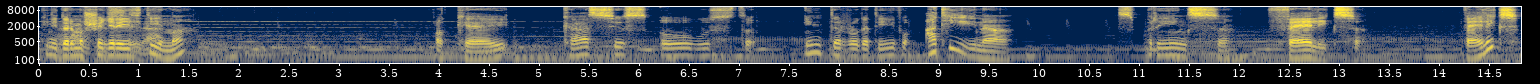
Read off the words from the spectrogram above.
Quindi dovremmo scegliere il that? team? Ok. Cassius, August, interrogativo. Atina. Springs. Felix. Felix?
